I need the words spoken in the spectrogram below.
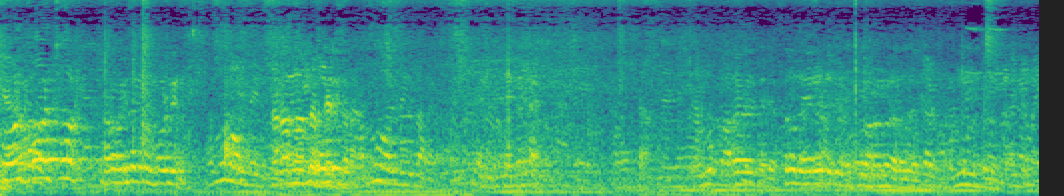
ഫോൺ ഫോൺ ഫോൺ സാർ ഒരു സെക്കൻഡ് ഹോൾഡ് ചെയ്യണം സാർ ഒന്ന് സാറേ നമുക്ക് പറയാൻ എത്ര നേരമായിട്ട് ഒന്നും കിട്ടുന്നില്ല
